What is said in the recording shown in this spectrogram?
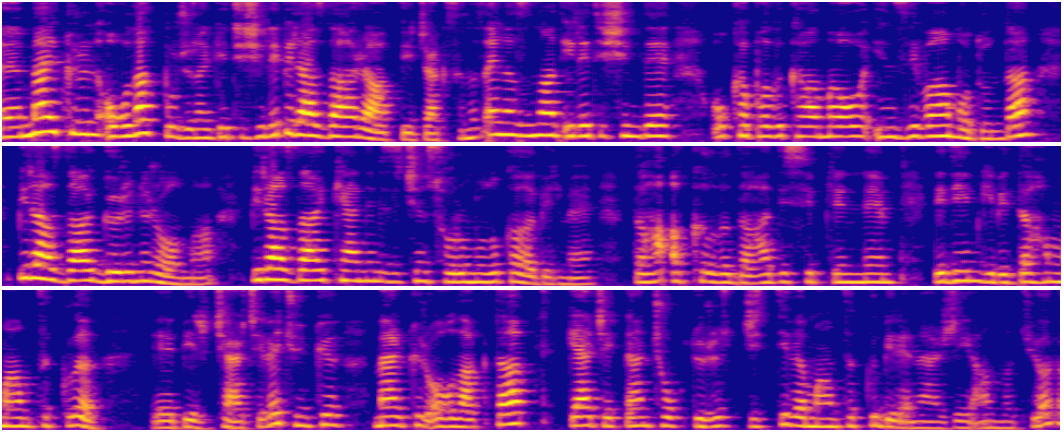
e, Merkür'ün Oğlak Burcu'na geçişiyle biraz daha rahatlayacaksınız. En azından iletişimde o kapalı kalma, o inziva modundan biraz daha görünür olma, biraz daha kendiniz için sorumluluk alabilme, daha akıllı, daha disiplinli, dediğim gibi daha mantıklı bir çerçeve. Çünkü Merkür Oğlak'ta gerçekten çok dürüst, ciddi ve mantıklı bir enerjiyi anlatıyor.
